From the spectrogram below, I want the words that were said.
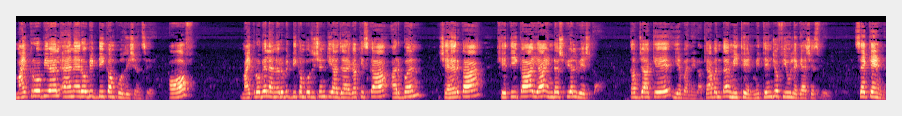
माइक्रोबियल एनएरोबिक डिकम्पोजिशन से। ऑफ़ माइक्रोबियल एनएरोबिक डिकम्पोजिशन किया जाएगा किसका? अर्बन शहर का, खेती का या इंडस्ट्रियल वेस्ट का। तब जाके ये बनेगा। क्या बनता है? मीथेन मीथेन जो फ्यूल है gaseous fuel second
